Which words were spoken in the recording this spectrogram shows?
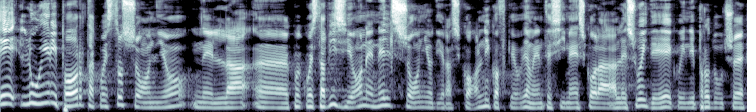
E lui riporta questo sogno, nella, eh, questa visione nel sogno di Raskolnikov, che ovviamente si mescola alle sue idee e quindi produce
